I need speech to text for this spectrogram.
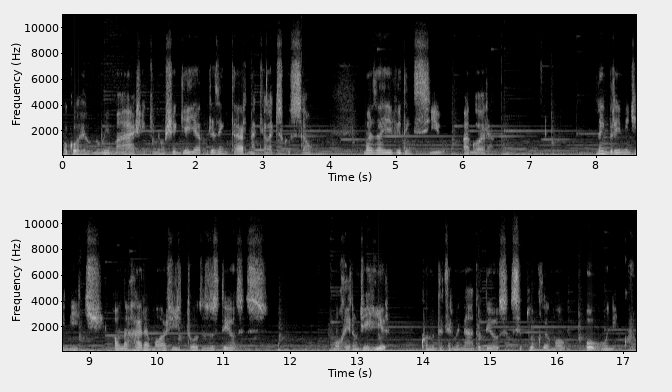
ocorreu-me uma imagem que não cheguei a apresentar naquela discussão mas a evidencio agora. Lembrei-me de Nietzsche ao narrar a morte de todos os deuses. Morreram de rir quando determinado deus se proclamou o único.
